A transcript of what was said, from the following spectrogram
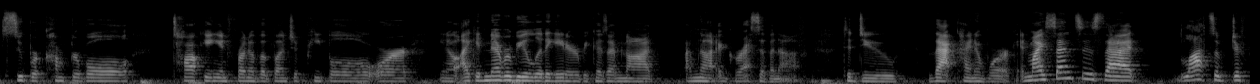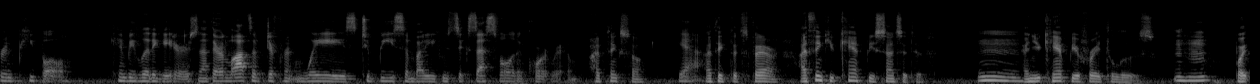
super comfortable talking in front of a bunch of people or, you know, I could never be a litigator because I'm not I'm not aggressive enough to do that kind of work. And my sense is that lots of different people can be litigators and that there are lots of different ways to be somebody who's successful in a courtroom. I think so. Yeah. I think that's fair. I think you can't be sensitive, Mm. and you can't be afraid to lose. Mm-hmm. But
